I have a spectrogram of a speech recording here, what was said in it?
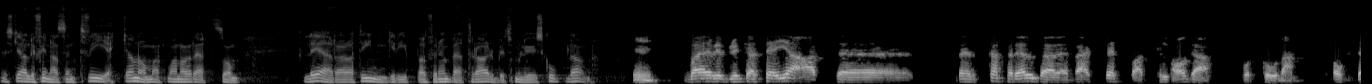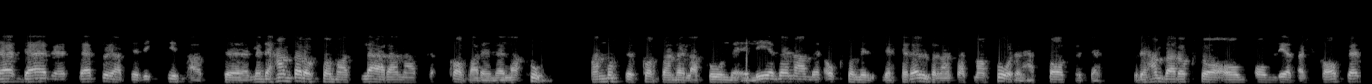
Det ska aldrig finnas en tvekan om att man har rätt som lärare att ingripa för en bättre arbetsmiljö i skolan. Mm. Vad är det vi brukar säga att eh, svenska föräldrar är världsbäst på att klaga på skolan. Och där, där, där tror jag att det är viktigt att... Eh, men det handlar också om att lärarna skapar en relation. Man måste skapa en relation med eleverna men också med, med föräldrarna så att man får den här statusen. Och det handlar också om, om ledarskapet.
